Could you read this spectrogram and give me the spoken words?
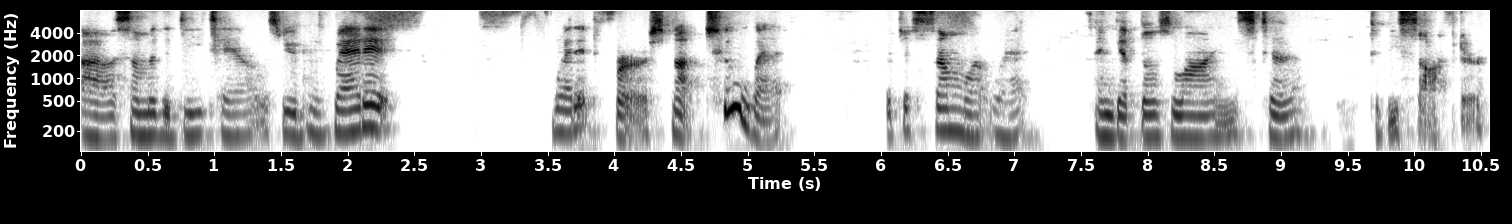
uh, some of the details. You'd wet it, wet it first, not too wet, but just somewhat wet, and get those lines to to be softer.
